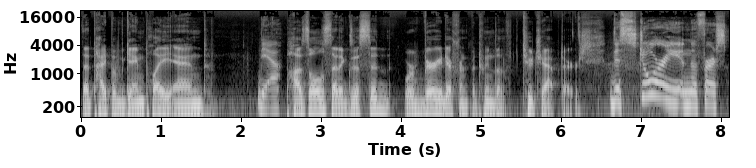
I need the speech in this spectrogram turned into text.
the type of gameplay and Yeah. puzzles that existed were very different between the two chapters. The story in the first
